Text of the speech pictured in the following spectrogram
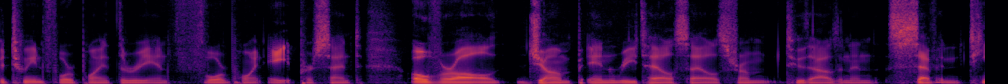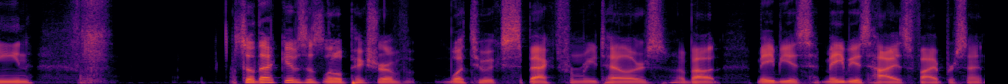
between 4.3 and 4.8 percent overall jump in retail sales from 2017. So that gives us a little picture of what to expect from retailers about maybe as maybe as high as 5%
